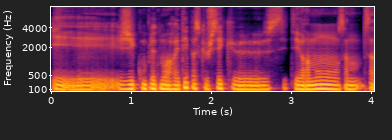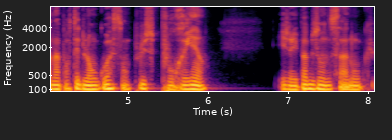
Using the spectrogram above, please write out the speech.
Et j'ai complètement arrêté parce que je sais que c'était vraiment, ça, m'apportait de l'angoisse en plus pour rien et j'avais pas besoin de ça. Donc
